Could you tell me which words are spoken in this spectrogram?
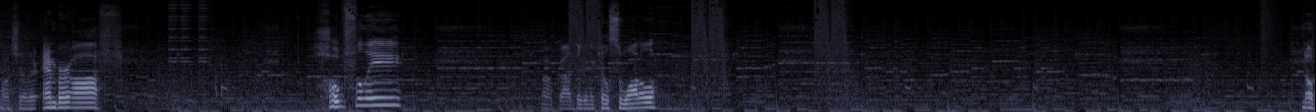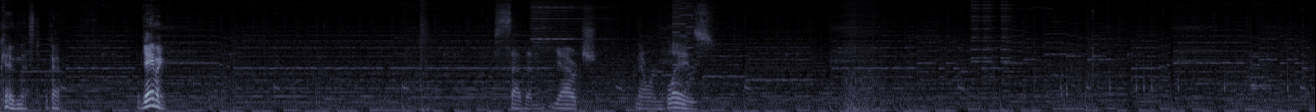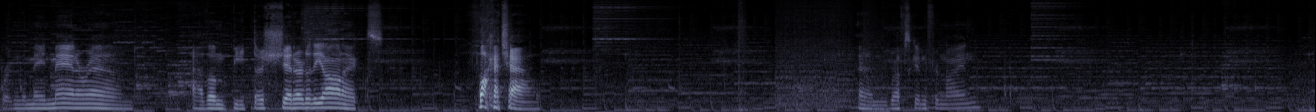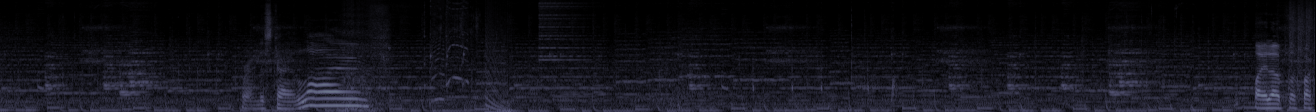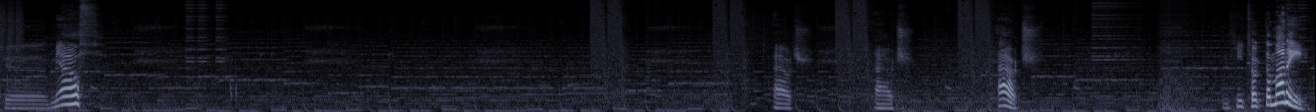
Launch another Ember off. Hopefully... Oh god, they're gonna kill Sewaddle. Okay, missed. Okay. We're gaming. Seven. Youch. Now we're in Blaze. Bring the main man around. Have him beat the shit out of the Onix. Waka chow. And rough skin for nine. This guy alive. Light up the fucking Meowth. Ouch. Ouch. Ouch. And he took the money!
